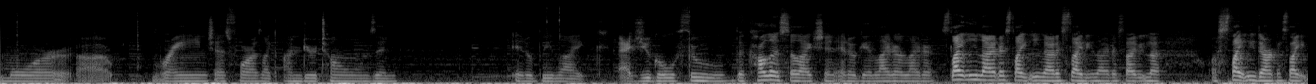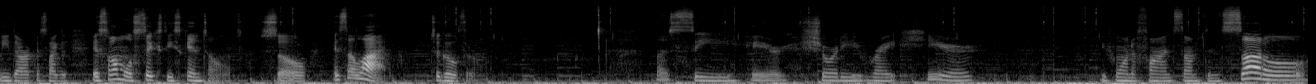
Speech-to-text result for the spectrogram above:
more uh, range as far as like undertones and it'll be like as you go through the color selection it'll get lighter lighter slightly lighter slightly lighter slightly lighter slightly lighter or slightly darker slightly darker slightly it's almost 60 skin tones. So it's a lot to go through. Let's see here shorty right here. If you want to find something subtle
